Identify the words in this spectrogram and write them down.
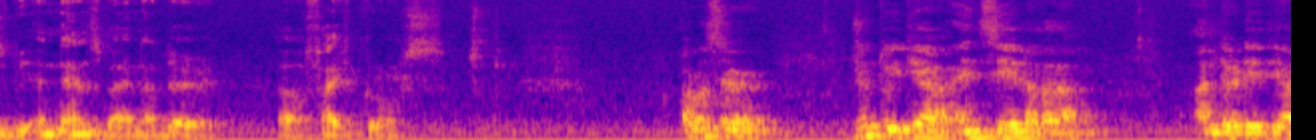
to be enhance by another uh, 5 crores. আৰু ছাৰ যোনটো এতিয়া এন চি এ লগা আণ্ডাৰ দি এতিয়া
